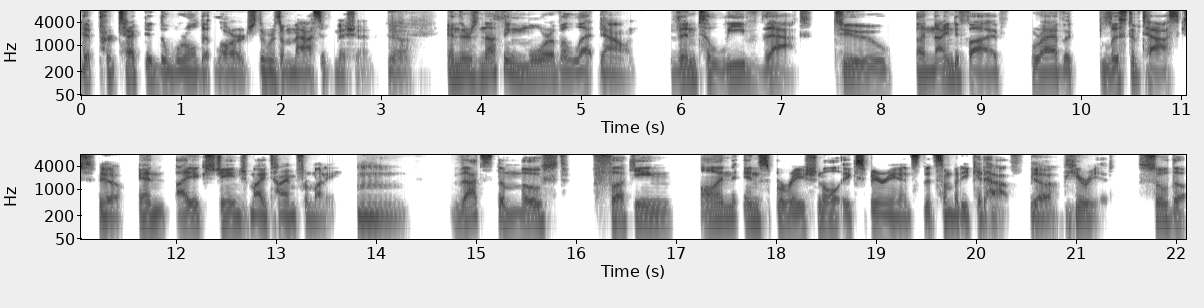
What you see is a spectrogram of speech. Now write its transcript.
that protected the world at large. There was a massive mission. Yeah. And there's nothing more of a letdown than to leave that to a nine to five where I have a list of tasks Yeah. and I exchange my time for money. Mm. That's the most fucking uninspirational experience that somebody could have, Yeah. period. So the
